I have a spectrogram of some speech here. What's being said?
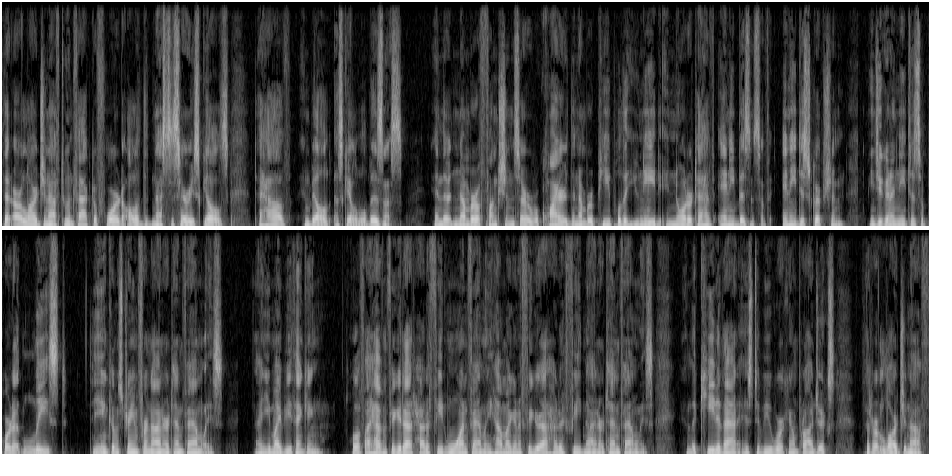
that are large enough to, in fact, afford all of the necessary skills to have and build a scalable business. And the number of functions that are required, the number of people that you need in order to have any business of any description, means you're going to need to support at least the income stream for nine or 10 families. Now, you might be thinking, well, if I haven't figured out how to feed one family, how am I going to figure out how to feed nine or 10 families? And the key to that is to be working on projects that are large enough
